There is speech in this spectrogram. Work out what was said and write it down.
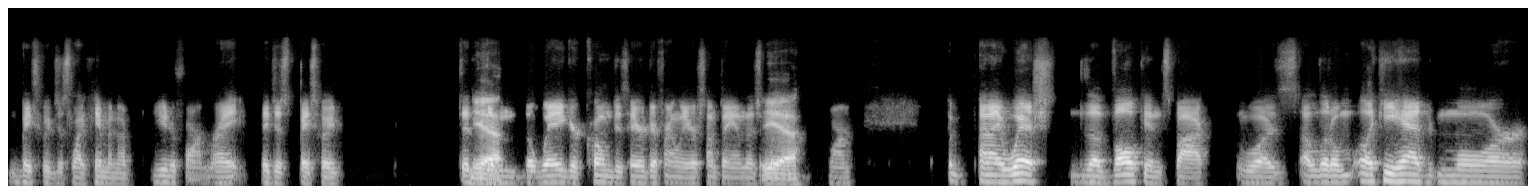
basically just like him in a uniform, right? They just basically didn't Yeah. the wig or combed his hair differently or something, and just put him in Yeah. form. And I wish the Vulcan Spock was a little like he had more,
